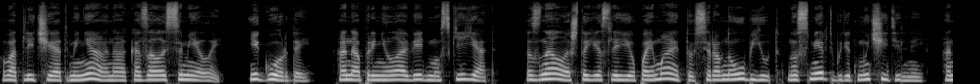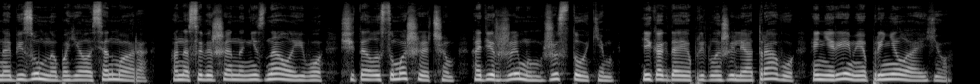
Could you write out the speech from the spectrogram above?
В отличие от меня, она оказалась смелой и гордой. Она приняла ведьмовский яд. Знала, что если ее поймают, то все равно убьют, но смерть будет мучительной. Она безумно боялась Анмара. Она совершенно не знала его, считала сумасшедшим, одержимым, жестоким. И когда ей предложили отраву, Энеремия приняла ее.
